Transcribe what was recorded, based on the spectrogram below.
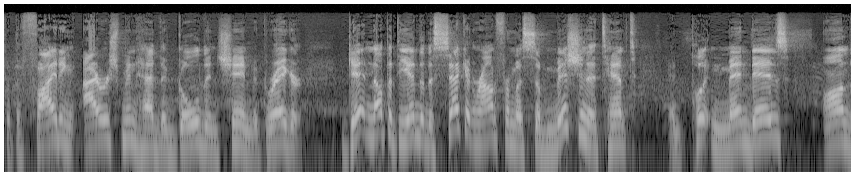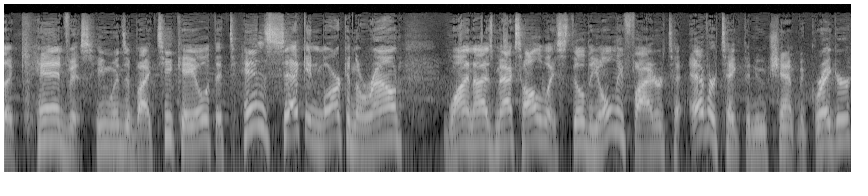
But the fighting Irishman had the golden chin. McGregor getting up at the end of the second round from a submission attempt and putting Mendes on the canvas. He wins it by TKO at the 10-second mark in the round. Waianae's Max Holloway still the only fighter to ever take the new champ McGregor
